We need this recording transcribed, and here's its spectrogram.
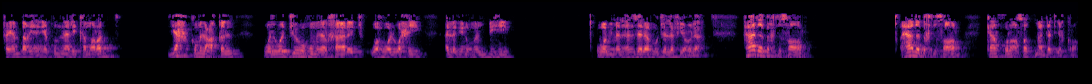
فينبغي أن يكون هنالك مرد يحكم العقل ويوجهه من الخارج وهو الوحي الذي نؤمن به وبمن أنزله جل في علاه. هذا باختصار هذا باختصار كان خلاصة مادة اقرأ.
